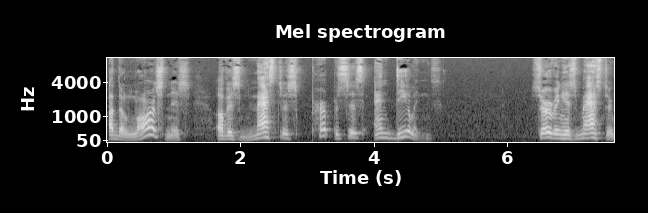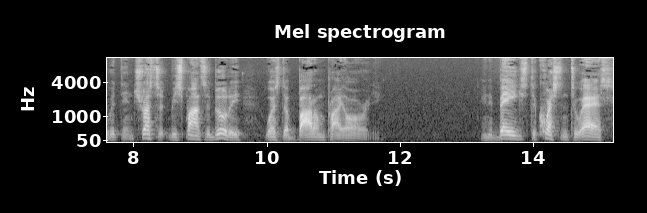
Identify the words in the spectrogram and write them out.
of the largeness of his master's purposes and dealings. Serving his master with the entrusted responsibility was the bottom priority. And it begs the question to ask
